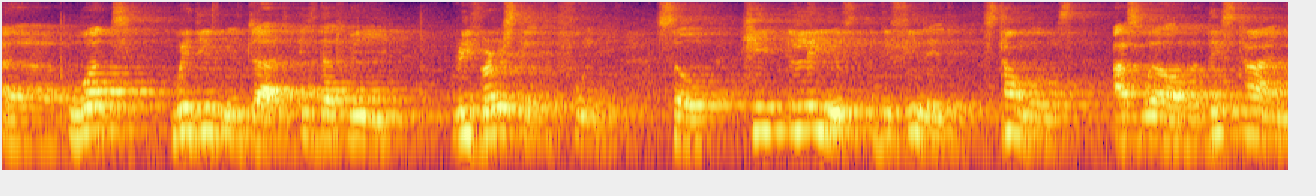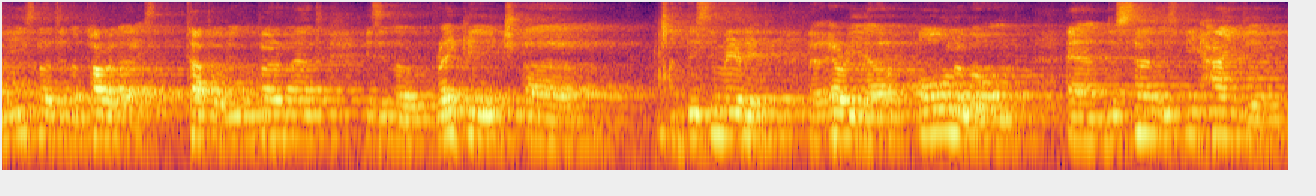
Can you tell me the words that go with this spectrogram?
Uh, what we did with that is that we reversed it fully. So he leaves defeated, stumbles as well, but this time he's not in a paradise type of environment, he's in a wreckage, um, decimated uh, area all alone, and the sun is behind him,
